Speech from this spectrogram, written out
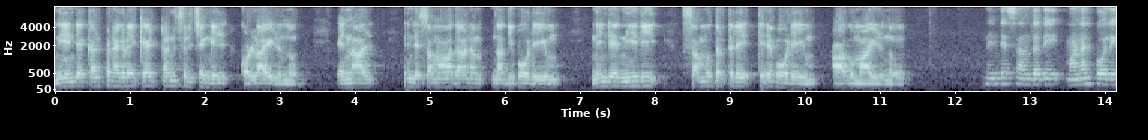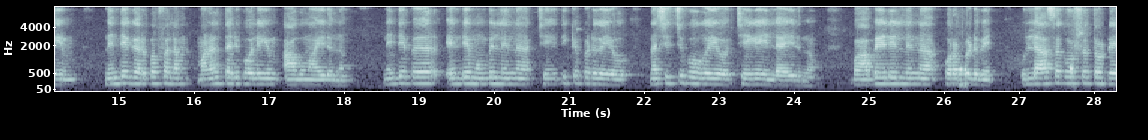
നീ എന്റെ കൽപ്പനകളെ കേട്ടനുസരിച്ചെങ്കിൽ കൊള്ളായിരുന്നു. എന്നാൽ നിന്റെ സമാധാനം നദി പോലെയും നിന്റെ നീതി സമുദ്രത്തിലെ തിര പോലെയും ആകുമായിരുന്നു. നിന്റെ സന്തതി മണൽ പോലെയും നിന്റെ ഗർഭഫലം മണൽത്തരി പോലെയും ആകുമായിരുന്നു. നിന്റെ പേർ എന്റെ മുമ്പിൽ നിന്ന് ഛേദിക്കപ്പെടുകയോ നശിച്ചു പോവുകയോ ചെയ്യുകയില്ലായിരുന്നു. ബാബേലിൽ നിന്ന് പുറപ്പെടുവിൻ. ഉല്ലാസഘോഷത്തോടെ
